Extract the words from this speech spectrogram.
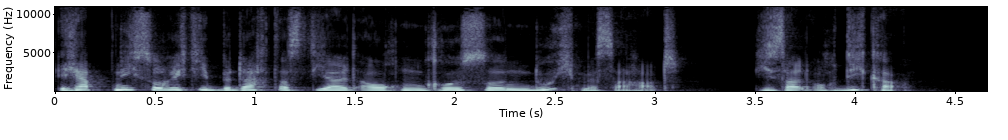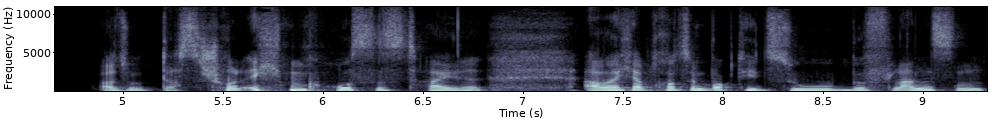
Ich habe nicht so richtig bedacht, dass die halt auch einen größeren Durchmesser hat. Die ist halt auch dicker. Also das ist schon echt ein großes Teil. Aber ich habe trotzdem Bock, die zu bepflanzen.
